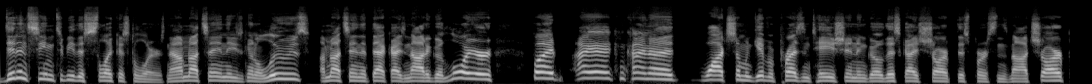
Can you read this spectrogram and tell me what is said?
didn't seem to be the slickest of lawyers. Now, I'm not saying that he's going to lose. I'm not saying that that guy's not a good lawyer, but I can kind of watch someone give a presentation and go, this guy's sharp, this person's not sharp.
